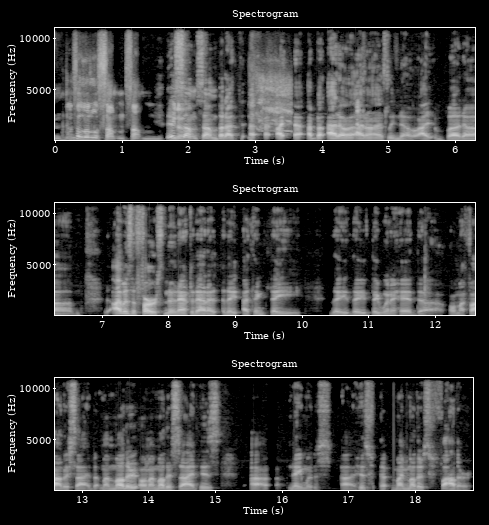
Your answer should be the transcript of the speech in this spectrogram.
Mhm. there's a little something, something. There's you know, something, something, but I, I, I, I, I don't, I don't honestly know. I, but um, I was the first, and then after that, I, they, I think they, they, they, they went ahead uh, on my father's side. But my mother, on my mother's side, his uh, name was uh, his, uh, my mother's father.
